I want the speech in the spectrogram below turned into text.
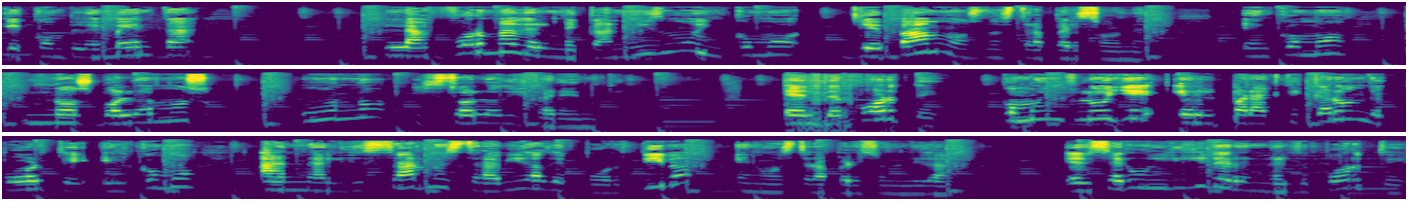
que complementa la forma del mecanismo en cómo llevamos nuestra persona, en cómo nos volvemos uno y solo diferente. El deporte, cómo influye el practicar un deporte, el cómo analizar nuestra vida deportiva en nuestra personalidad. El ser un líder en el deporte,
